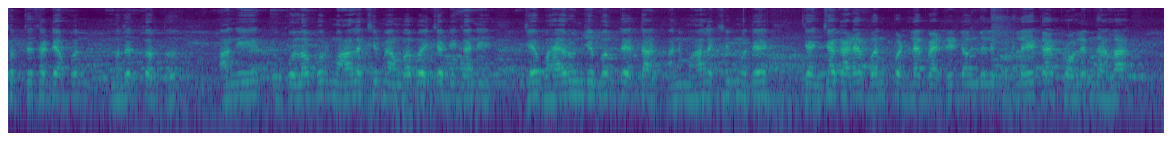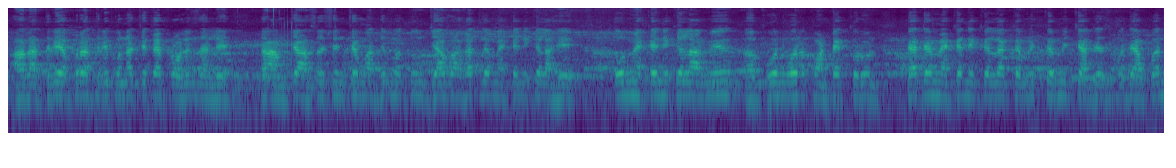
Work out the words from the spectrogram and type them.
सप्तेसाठी आपण मदत करतो. आणि कोल्हापूर महालक्ष्मी अंबाबाईच्या ठिकाणी जे बाहेरून जे भक्त येतात आणि महालक्ष्मीमध्ये ज्यांच्या गाड्या बंद पडल्या बॅटरी डाऊन झाली कुठलाही काय प्रॉब्लेम झाला रात्री अपरात्री कोणाचे काय प्रॉब्लेम झाले तर आमच्या असोसिएशनच्या माध्यमातून ज्या भागातलं मेकॅनिकल आहे तो मेकॅनिकलला आम्ही फोनवर कॉन्टॅक्ट करून त्या त्या मेकॅनिकलला कमीत कमी चार्जेसमध्ये आपण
